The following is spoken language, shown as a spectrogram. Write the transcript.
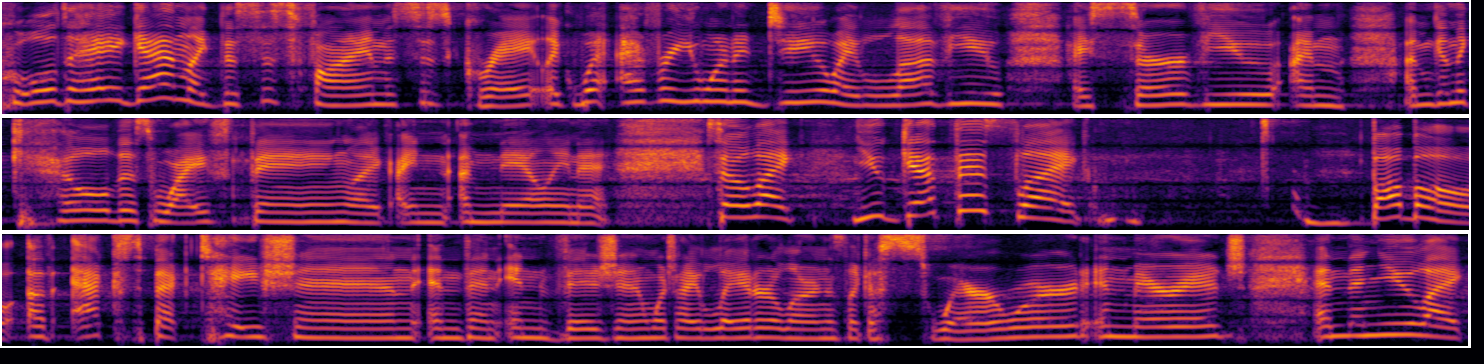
pool day again. Like, this is fine. This is great. Like, whatever you want to do, I love you. I serve you. I'm, I'm going to kill this wife thing. Like, I, I'm nailing it. So, like, you get this, like, bubble of expectation and then envision, which I later learned is like a swear word in marriage. And then you like,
